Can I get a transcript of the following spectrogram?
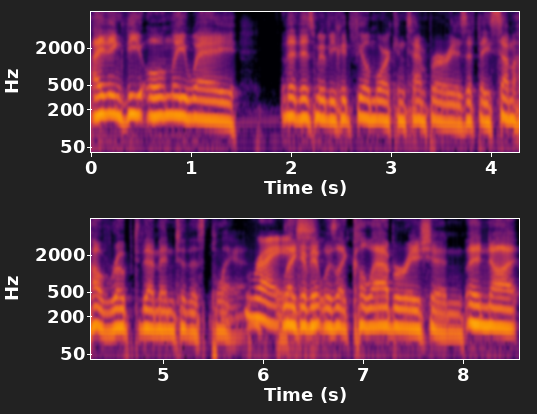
I think the only way that this movie could feel more contemporary is if they somehow roped them into this plan. Right. Like if it was like collaboration and not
